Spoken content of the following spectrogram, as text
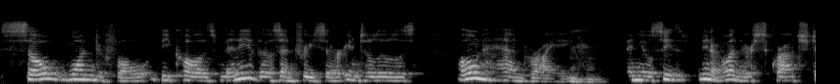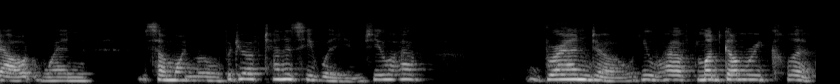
so wonderful because many of those entries are in Tallulah's own handwriting. Mm-hmm and you'll see, you know, and they're scratched out when someone moved. But you have Tennessee Williams, you have Brando, you have Montgomery Clift.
